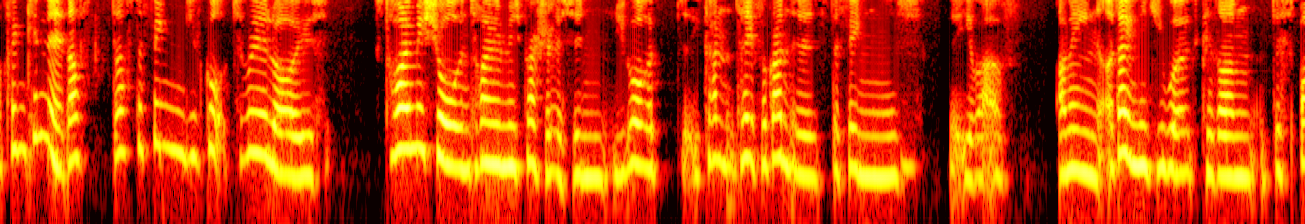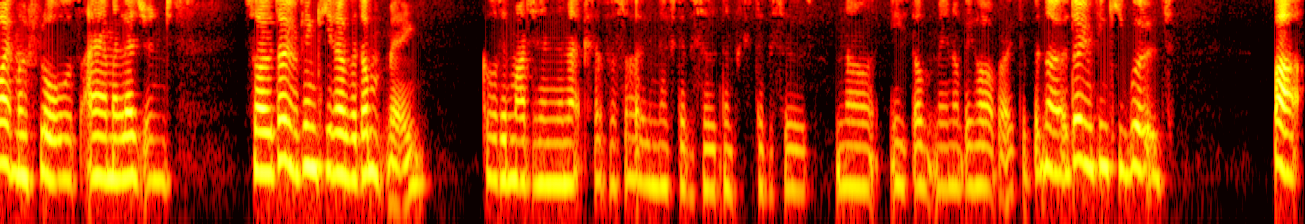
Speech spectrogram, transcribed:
I think, isn't it? That's that's the thing you've got to realise. Time is short and time is precious, and you got you can't take for granted the things that you have. I mean, I don't think he would because I'm, um, despite my flaws, I am a legend. So I don't think he'd ever dump me. God, imagine in the next episode, next episode, next episode. No, he's dumped me and I'll be heartbroken. But no, I don't think he would. But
